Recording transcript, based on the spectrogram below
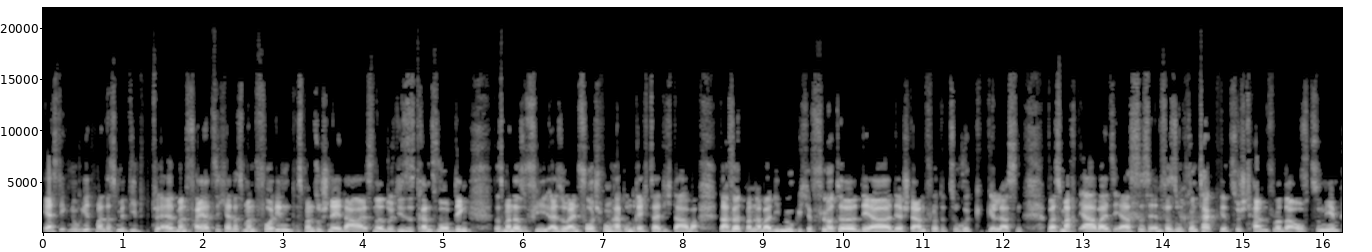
Erst ignoriert man das mit Deep, äh, man feiert sich ja, dass man vor den, dass man so schnell da ist, ne, durch dieses Transwarp-Ding, dass man da so viel, also einen Vorsprung hat und rechtzeitig da war. Dafür hat man aber die mögliche Flotte der, der Sternflotte zurückgelassen. Was macht er aber als erstes? Er versucht Kontakt jetzt zur Sternflotte aufzunehmen,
